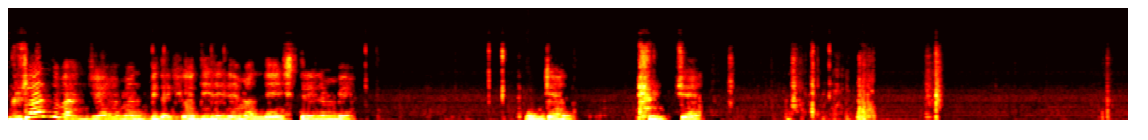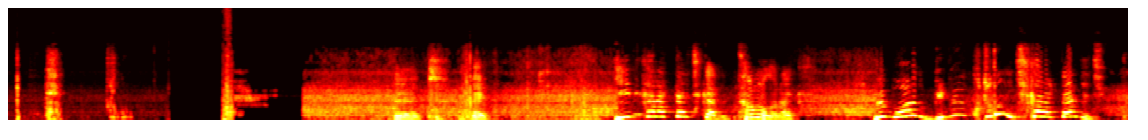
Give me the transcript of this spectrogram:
Güzeldi bence. Hemen bir dakika dili hemen değiştirelim bir. Gel. Türkçe. Evet. Evet. Yeni karakter çıkardık tam olarak. Ve bu arada bir büyük kutudan iki karakter de çıktı.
